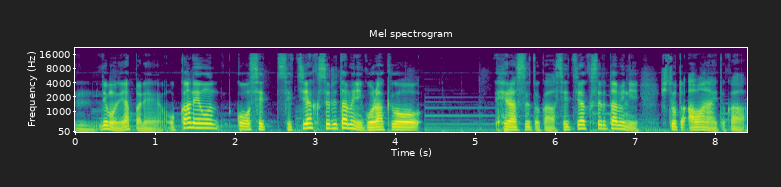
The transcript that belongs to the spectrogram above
うん、でもねやっぱねお金をこう節約するために娯楽を減らすとか節約するために人と会わないとか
